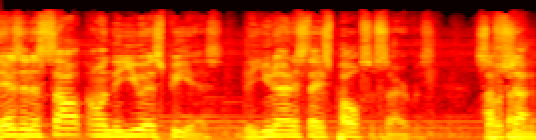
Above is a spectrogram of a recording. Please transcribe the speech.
There's an assault on the USPS, the United States Postal Service. So I signed shout, a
